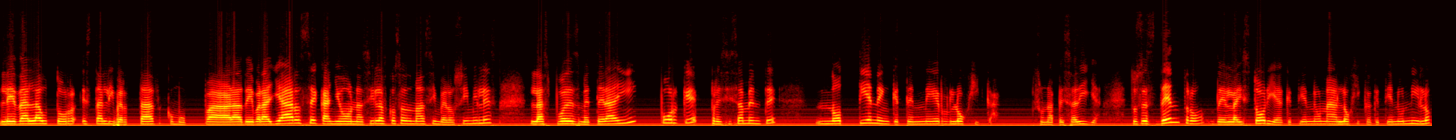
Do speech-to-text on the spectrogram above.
le da al autor esta libertad como para debrayarse cañón, así las cosas más inverosímiles las puedes meter ahí porque precisamente no tienen que tener lógica, es una pesadilla. Entonces, dentro de la historia que tiene una lógica, que tiene un hilo,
